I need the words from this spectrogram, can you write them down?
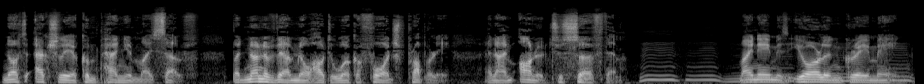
Not actually a companion myself, but none of them know how to work a forge properly, and I'm honored to serve them. Hmm, hmm, hmm. My name is Eorlund Greymane.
